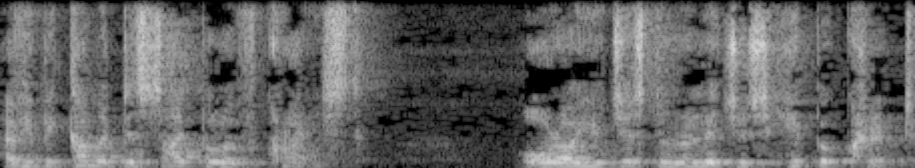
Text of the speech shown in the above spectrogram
Have you become a disciple of Christ? Or are you just a religious hypocrite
